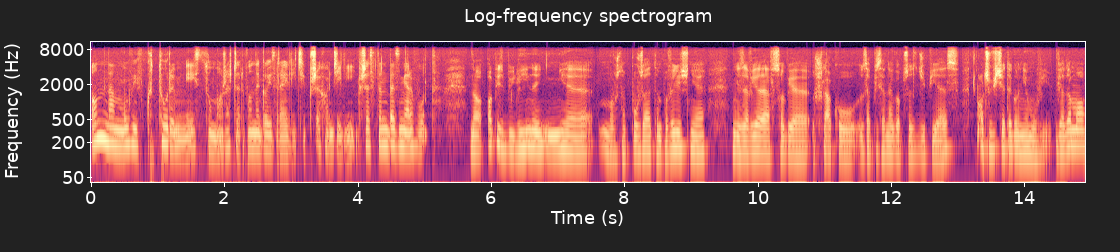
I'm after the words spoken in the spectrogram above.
on nam mówi, w którym miejscu Morza Czerwonego Izraelici przechodzili przez ten bezmiar wód? No, opis biblijny nie, można pół żartem powiedzieć, nie, nie zawiera w sobie szlaku zapisanego przez GPS. Oczywiście tego nie mówi. Wiadomo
